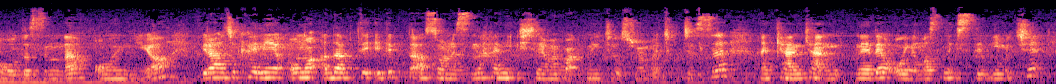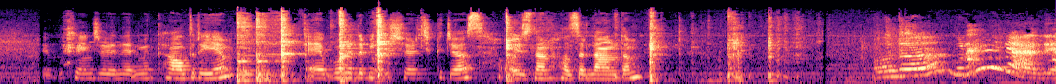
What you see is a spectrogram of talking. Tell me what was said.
O odasında oynuyor. Birazcık hani onu adapte edip daha sonrasında hani işlerime bakmaya çalışıyorum açıkçası. Hani kendi kendine de oynamasını istediğim için. Bu pencerelerimi kaldırayım. E, bu arada bir dışarı çıkacağız. O yüzden hazırlandım. Oğlum buraya mı geldin?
